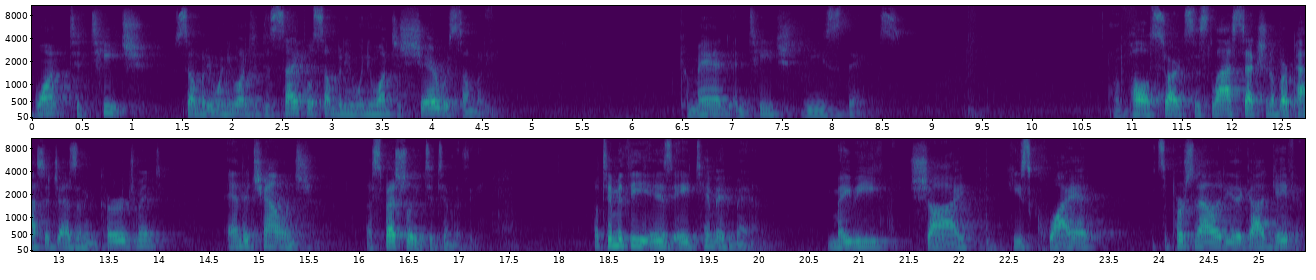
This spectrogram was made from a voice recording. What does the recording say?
want to teach somebody, when you want to disciple somebody, when you want to share with somebody, command and teach these things. Well, Paul starts this last section of our passage as an encouragement and a challenge, especially to Timothy. Now, Timothy is a timid man, maybe shy, he's quiet. It's a personality that God gave him.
